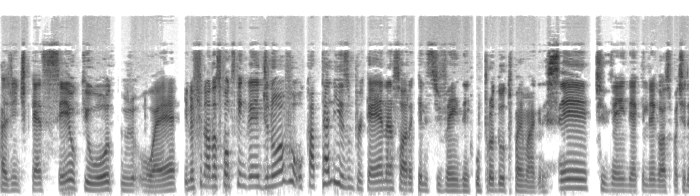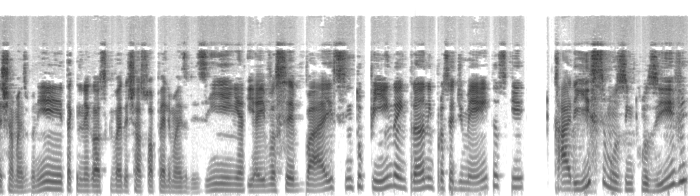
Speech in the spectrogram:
a gente quer ser o que o outro é. E no final das contas, quem ganha de novo? O capitalismo, porque é nessa hora que eles te vendem o produto para emagrecer, te vendem aquele negócio para te deixar mais bonita, aquele negócio que vai deixar a sua pele mais lisinha. E aí você vai se entupindo, entrando em procedimentos que caríssimos, inclusive,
